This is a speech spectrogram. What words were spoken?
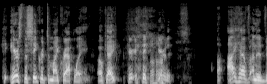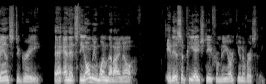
here's the secret to my crap laying. Okay, here, uh-huh. here it is. I have an advanced degree, and it's the only one that I know of. It is a PhD from New York University,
